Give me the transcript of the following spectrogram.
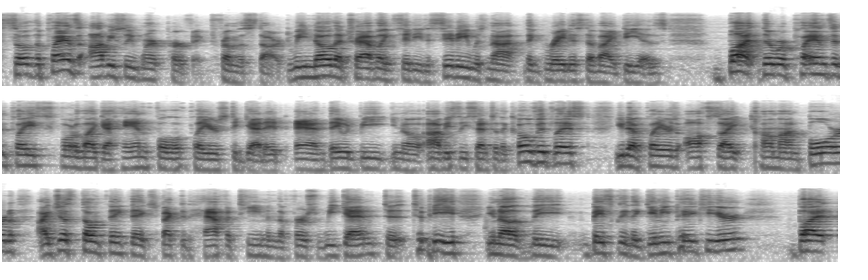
so the plans obviously weren't perfect from the start. We know that traveling city to city was not the greatest of ideas. But there were plans in place for like a handful of players to get it, and they would be, you know, obviously sent to the COVID list. You'd have players offsite come on board. I just don't think they expected half a team in the first weekend to to be, you know, the basically the guinea pig here. But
